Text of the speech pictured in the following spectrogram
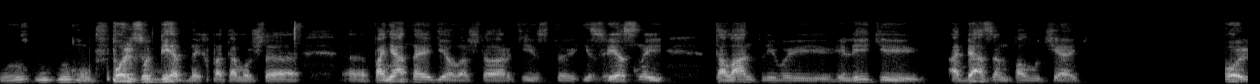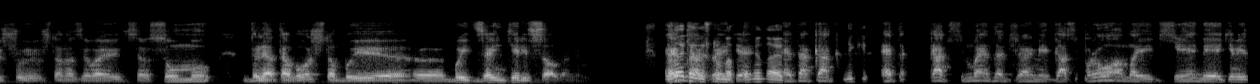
в пользу бедных, потому что э, понятное дело, что артист известный, талантливый, великий, обязан получать большую, что называется, сумму для того, чтобы э, быть заинтересованным. Знаете, это, что напоминает? Это как, это как с менеджерами Газпрома и всеми этими,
